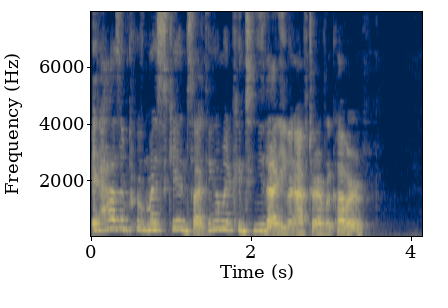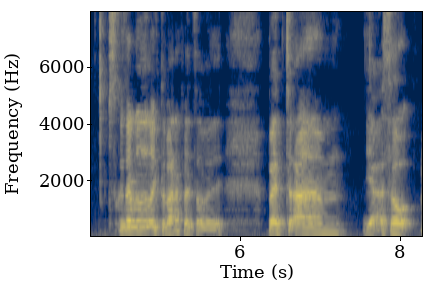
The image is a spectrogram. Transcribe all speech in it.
it has improved my skin. So I think I might continue that even after I recover, just because I really like the benefits of it. But um, yeah, so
